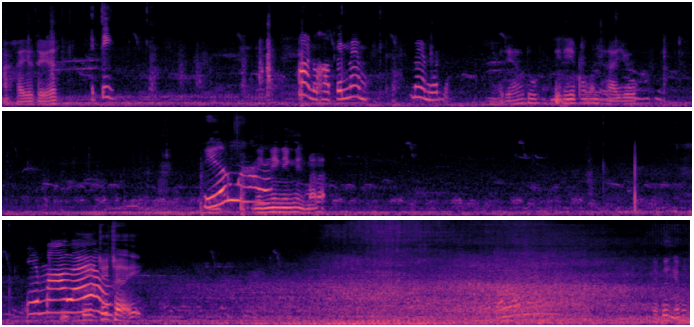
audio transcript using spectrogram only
อะใครจะถือไอติ๊กพ่อหนูขอเป็นแม่ แม่มดเหรอเดี๋ยวดูดีๆเพราะมันถ่ายอยู่เรื่องมานิ่งนิ่งนิ่งนิ่งมาละ อีมาแล้ว เฉยเฉยอย่าเพิ่งอย่าเพิ่ง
